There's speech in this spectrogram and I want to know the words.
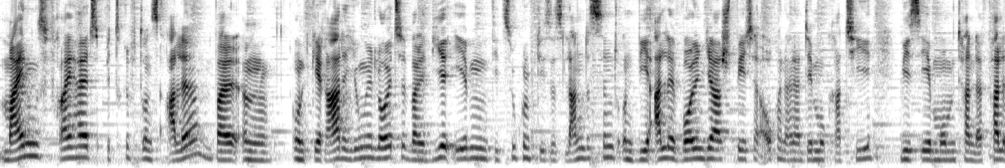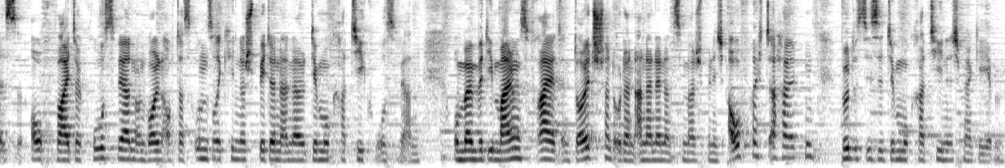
Meinungsfreiheit betrifft uns alle weil, ähm, und gerade junge Leute, weil wir eben die Zukunft dieses Landes sind und wir alle wollen ja später auch in einer Demokratie, wie es eben momentan der Fall ist, auch weiter groß werden und wollen auch, dass unsere Kinder später in einer Demokratie groß werden. Und wenn wir die Meinungsfreiheit in Deutschland oder in anderen Ländern zum Beispiel nicht aufrechterhalten, wird es diese Demokratie nicht mehr geben.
